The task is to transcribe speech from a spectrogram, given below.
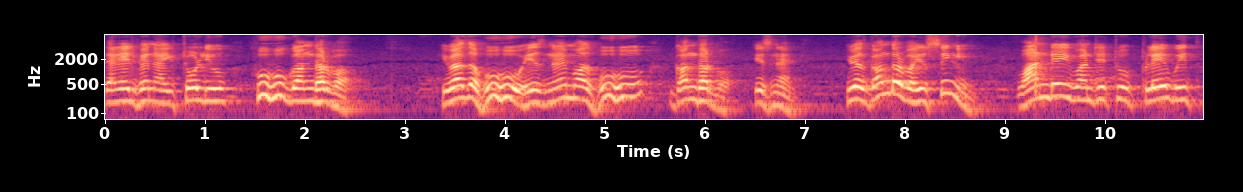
That elephant, I told you, Huhu Gandharva. He was a Huhu, his name was Huhu Gandharva, his name. He was Gandharva, he was singing. One day he wanted to play with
